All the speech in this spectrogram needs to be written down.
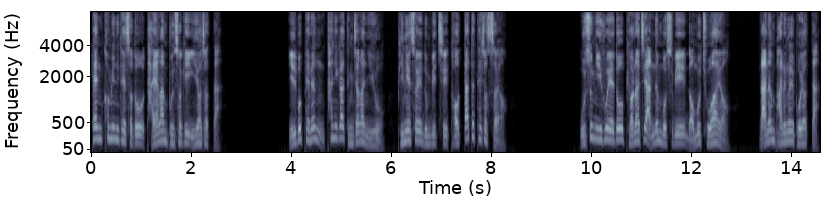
팬 커뮤니티에서도 다양한 분석이 이어졌다. 일부 팬은 타니가 등장한 이후 빈에서의 눈빛이 더 따뜻해졌어요. 우승 이후에도 변하지 않는 모습이 너무 좋아요. 라는 반응을 보였다.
